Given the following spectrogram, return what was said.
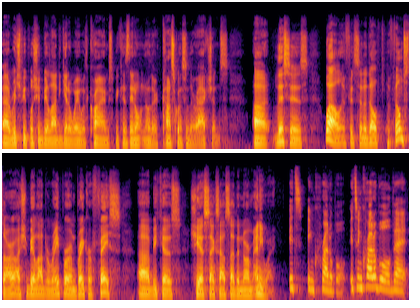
Uh, rich people should be allowed to get away with crimes because they don't know their consequences of their actions. Uh, this is, well, if it's an adult film star, I should be allowed to rape her and break her face uh, because she has sex outside the norm anyway it's incredible. It's incredible that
